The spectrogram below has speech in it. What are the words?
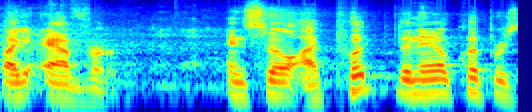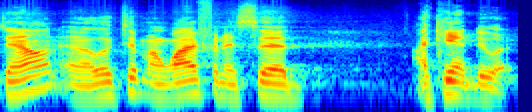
like ever. And so I put the nail clippers down and I looked at my wife and I said, I can't do it.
